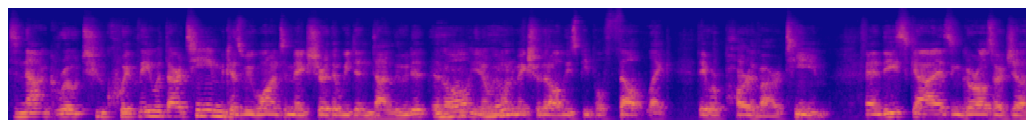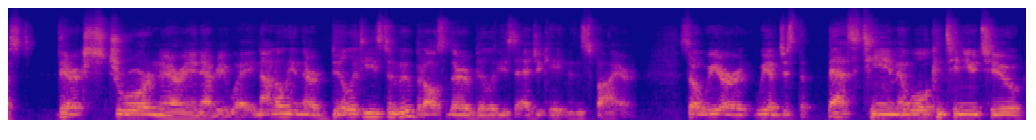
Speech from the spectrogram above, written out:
to not grow too quickly with our team because we wanted to make sure that we didn't dilute it at Mhm, all. You know, we mhm. want to make sure that all these people felt like they were part of our team. And these guys and girls are just they're extraordinary in every way, not only in their abilities to move, but also their abilities to educate and inspire. So we are we have just the best team and we'll continue to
